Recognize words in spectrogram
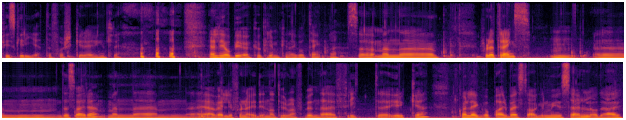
fiskerietterforsker, egentlig. Eller jobbe i Økokrim, kunne jeg godt tenkt meg. Så, men uh, For det trengs. Mm. Um, dessverre. Men um, jeg er veldig fornøyd i Naturvernforbundet. Det er fritt uh, yrke. Du kan legge opp arbeidsdagen mye selv. og det er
